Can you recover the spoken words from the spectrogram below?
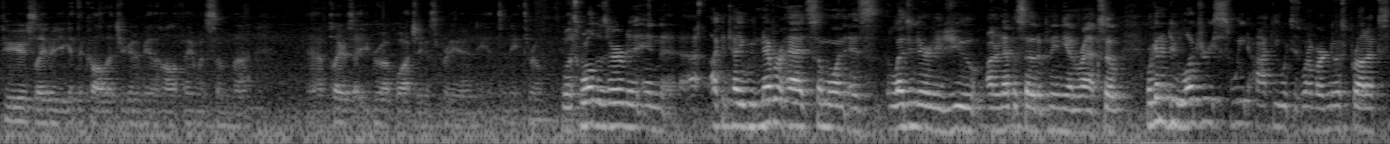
a few years later you get the call that you're going to be in the Hall of Fame with some uh, uh, players that you grew up watching. It's pretty uh, neat. It's a neat thrill. Well, it's well deserved, and, and I- I can tell you we've never had someone as legendary as you on an episode of Panini Unwrapped. So we're going to do luxury suite hockey, which is one of our newest products.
